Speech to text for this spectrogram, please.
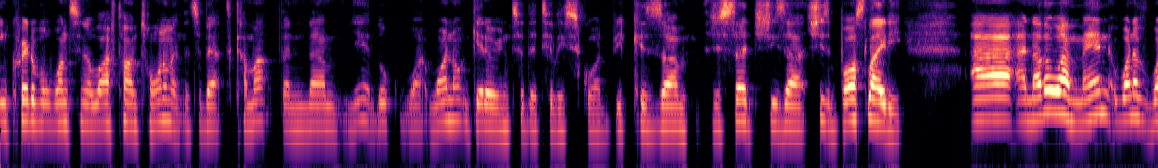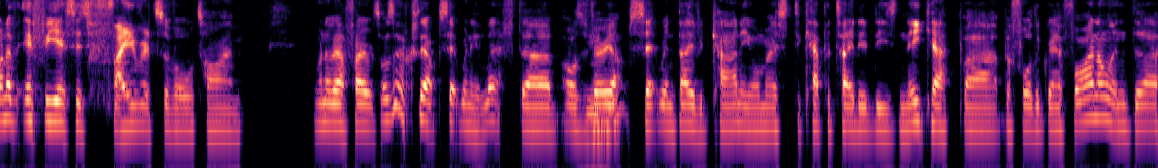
incredible once in a lifetime tournament that's about to come up. And um yeah, look, why why not get her into the Tilly squad? Because um as I said, she's a she's a boss lady. Uh, another one, man. One of one of FES's favorites of all time. One of our favorites. I was actually upset when he left. Uh, I was very Mhm. upset when David Carney almost decapitated his kneecap uh, before the grand final, and uh,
